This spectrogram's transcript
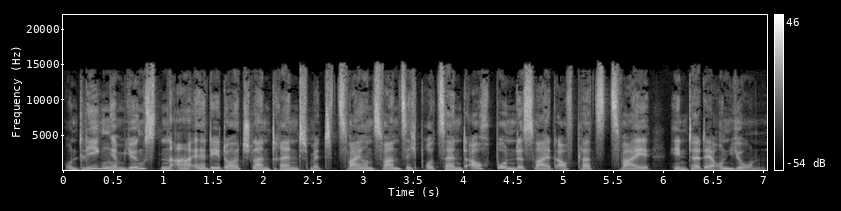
und liegen im jüngsten ARD-Deutschland-Trend mit 22 Prozent auch bundesweit auf Platz zwei hinter der Union.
